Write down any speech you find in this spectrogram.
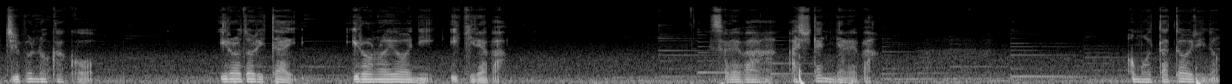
自分の過去を彩りたい色のように生きればそれは明日になれば思った通りの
